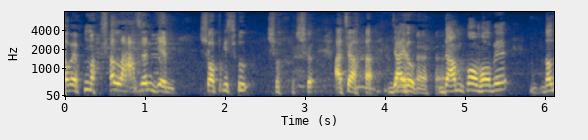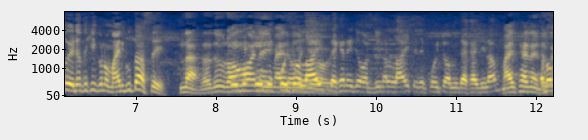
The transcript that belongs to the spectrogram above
হবে মার্শাল্লাহ আসেন কেন? সবকিছু আচ্ছা যাই হোক দাম কম হবে। দাদু এটাতে কি কোনো মাইর গুতা আছে? না দাদু রং হয় নাই মাইর কইটো লাইট দেখেন এই যে অরিজিনাল লাইট এই যে কইটো আমি দেখাই দিলাম। মাইর খায় তো এবং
